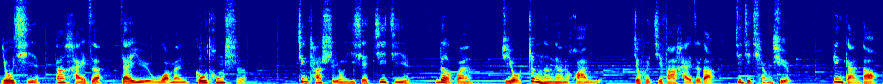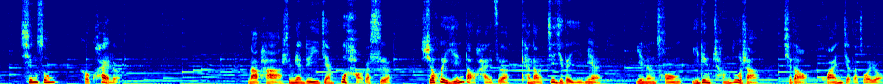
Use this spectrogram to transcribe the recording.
尤其当孩子在与我们沟通时，经常使用一些积极、乐观、具有正能量的话语，就会激发孩子的积极情绪，并感到轻松和快乐。哪怕是面对一件不好的事，学会引导孩子看到积极的一面，也能从一定程度上起到缓解的作用，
